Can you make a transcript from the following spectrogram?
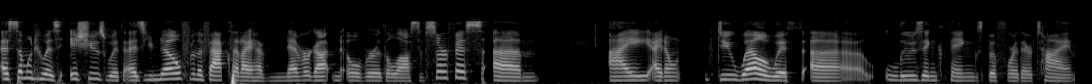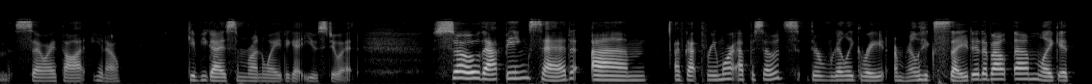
as someone who has issues with, as you know from the fact that I have never gotten over the loss of surface, um, I, I don't do well with uh, losing things before their time. So I thought, you know, give you guys some runway to get used to it. So that being said, um, I've got three more episodes. They're really great. I'm really excited about them. Like it,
